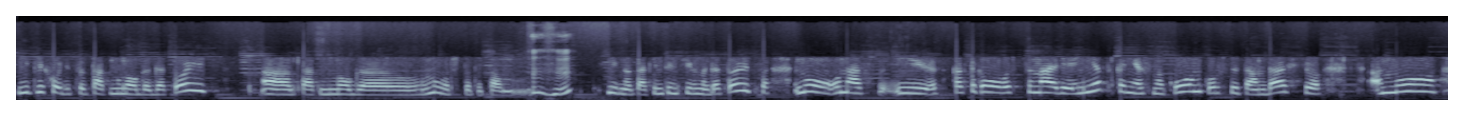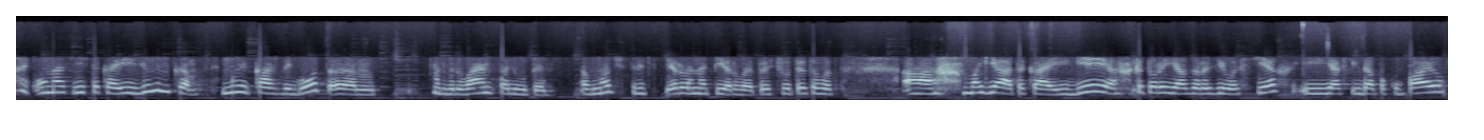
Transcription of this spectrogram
не приходится так много готовить, э, так много, ну, вот что-то там... Угу сильно так интенсивно готовиться. Но у нас и как такового сценария нет, конечно, конкурсы там, да, все. Но у нас есть такая изюминка. Мы каждый год э, взрываем салюты в ночь с 31 на 1. То есть вот это вот а, моя такая идея, которой я заразила всех, и я всегда покупаю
